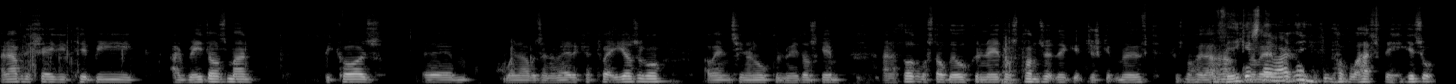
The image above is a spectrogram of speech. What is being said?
and I've decided to be a Raiders man because um, when I was in America 20 years ago, I went and seen an Oakland Raiders game, and I thought they were still the Oakland Raiders. Turns out they get, just get moved because not how that happens. Vegas now, aren't they? They're Las Vegas, so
